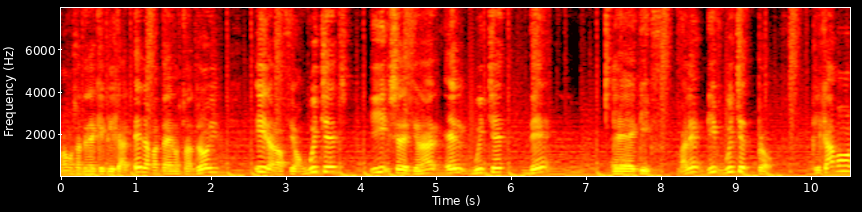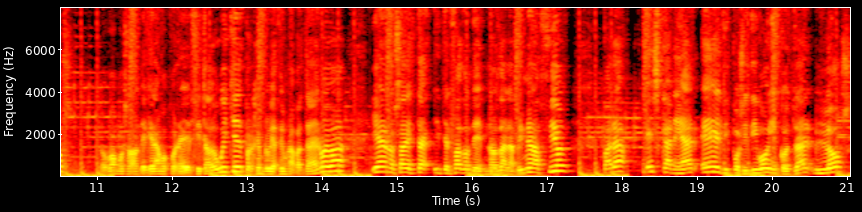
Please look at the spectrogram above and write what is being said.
vamos a tener que clicar en la pantalla de nuestro Android, ir a la opción Widgets, y seleccionar el widget de eh, GIF, ¿vale? GIF Widget Pro. Clicamos, nos vamos a donde queramos poner el citado widget, por ejemplo voy a hacer una pantalla nueva y ahora nos sale esta interfaz donde nos da la primera opción para escanear el dispositivo y encontrar los,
